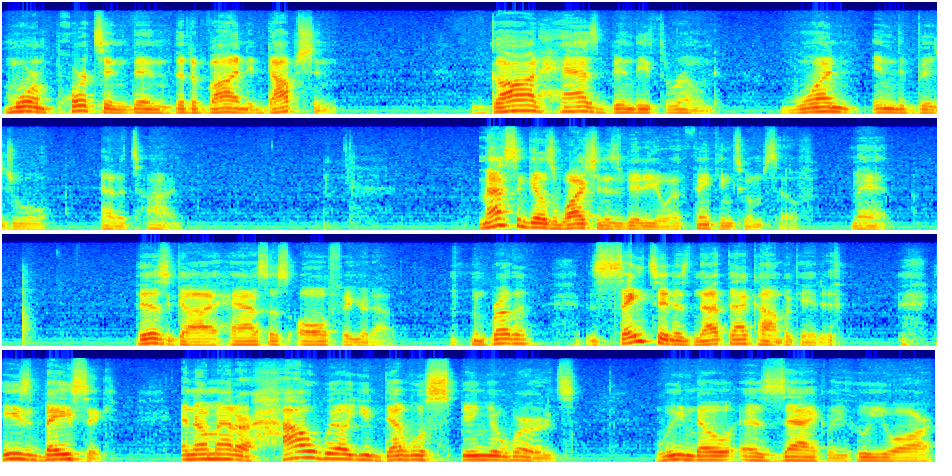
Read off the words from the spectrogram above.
more important than the divine adoption, God has been dethroned, one individual at a time. Massingale's watching this video and thinking to himself, man, this guy has us all figured out. Brother, Satan is not that complicated. He's basic. And no matter how well you devil spin your words, we know exactly who you are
